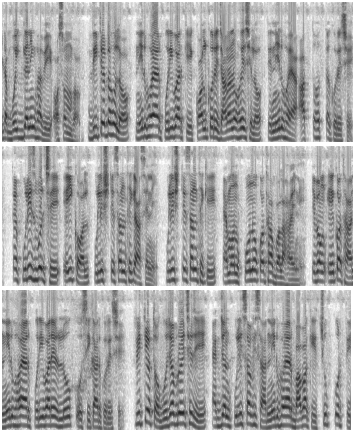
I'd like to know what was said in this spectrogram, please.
এটা বৈজ্ঞানিকভাবে অসম্ভব। দ্বিতীয়ত হলো, নির্ভয়ার পরিবারকে কল করে জানানো হয়েছিল যে নির্ভয়া আত্মহত্যা করেছে। তবে পুলিশ বলছে এই কল পুলিশ স্টেশন থেকে আসেনি। পুলিশ স্টেশন থেকে এমন কোনো কথা বলা হয়নি এবং এ কথা নির্ভয়ার পরিবারের লোক ও স্বীকার করেছে। তৃতীয়ত গুজব রয়েছে যে একজন পুলিশ অফিসার নির্ভয়ার বাবাকে চুপ করতে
